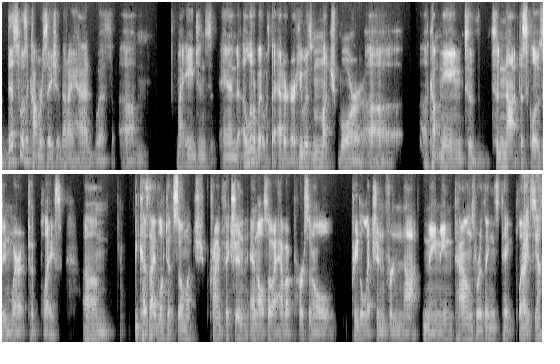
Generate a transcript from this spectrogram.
This was a conversation that I had with um, my agents and a little bit with the editor. He was much more uh, accompanying to to not disclosing where it took place. Um, because I looked at so much crime fiction, and also I have a personal predilection for not naming towns where things take place. Right, yeah,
